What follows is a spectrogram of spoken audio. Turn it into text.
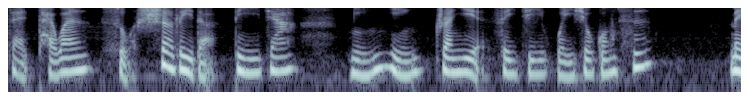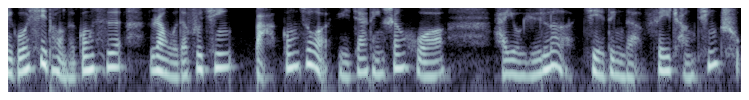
在台湾所设立的第一家民营专业飞机维修公司。美国系统的公司让我的父亲把工作与家庭生活还有娱乐界定的非常清楚。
